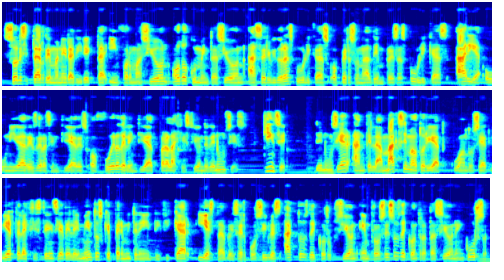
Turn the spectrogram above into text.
solicitar de manera directa información o documentación a servidoras públicas o personal de empresas públicas, área o unidades de las entidades o fuera de la entidad para la gestión de denuncias. 15 denunciar ante la máxima autoridad cuando se advierte la existencia de elementos que permiten identificar y establecer posibles actos de corrupción en procesos de contratación en curso,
